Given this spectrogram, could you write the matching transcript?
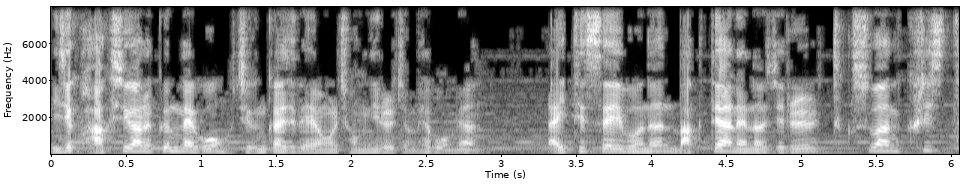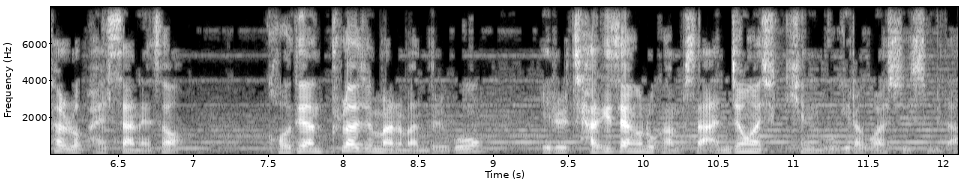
이제 과학 시간을 끝내고 지금까지 내용을 정리를 좀 해보면 라이트 세이버는 막대한 에너지를 특수한 크리스탈로 발산해서 거대한 플라즈마를 만들고 이를 자기장으로 감싸 안정화시킨 무기라고 할 수 있습니다.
